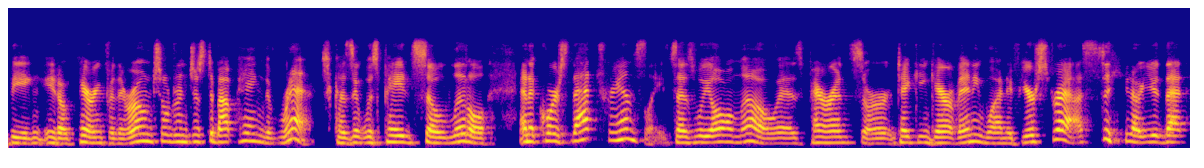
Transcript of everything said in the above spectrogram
being, you know, caring for their own children, just about paying the rent because it was paid so little. And of course, that translates, as we all know, as parents or taking care of anyone. If you're stressed, you know, you that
